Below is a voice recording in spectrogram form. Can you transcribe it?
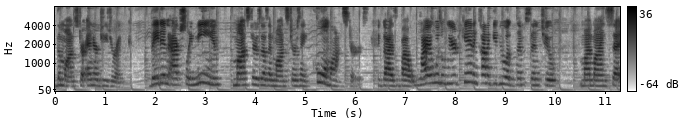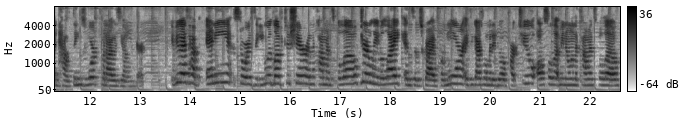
the monster energy drink. They didn't actually mean monsters as in monsters and cool monsters. You guys about why I was a weird kid and kind of give you a glimpse into my mindset and how things worked when I was younger. If you guys have any stories that you would love to share in the comments below, be sure to leave a like and subscribe for more. If you guys want me to do a part two, also let me know in the comments below.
